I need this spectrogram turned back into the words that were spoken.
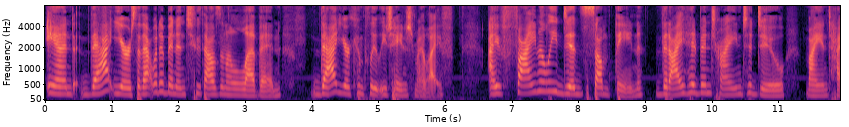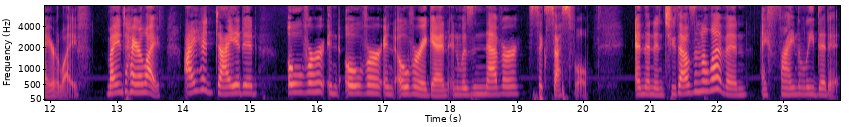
And that year, so that would have been in 2011, that year completely changed my life. I finally did something that I had been trying to do my entire life. My entire life. I had dieted over and over and over again and was never successful. And then in 2011, I finally did it.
